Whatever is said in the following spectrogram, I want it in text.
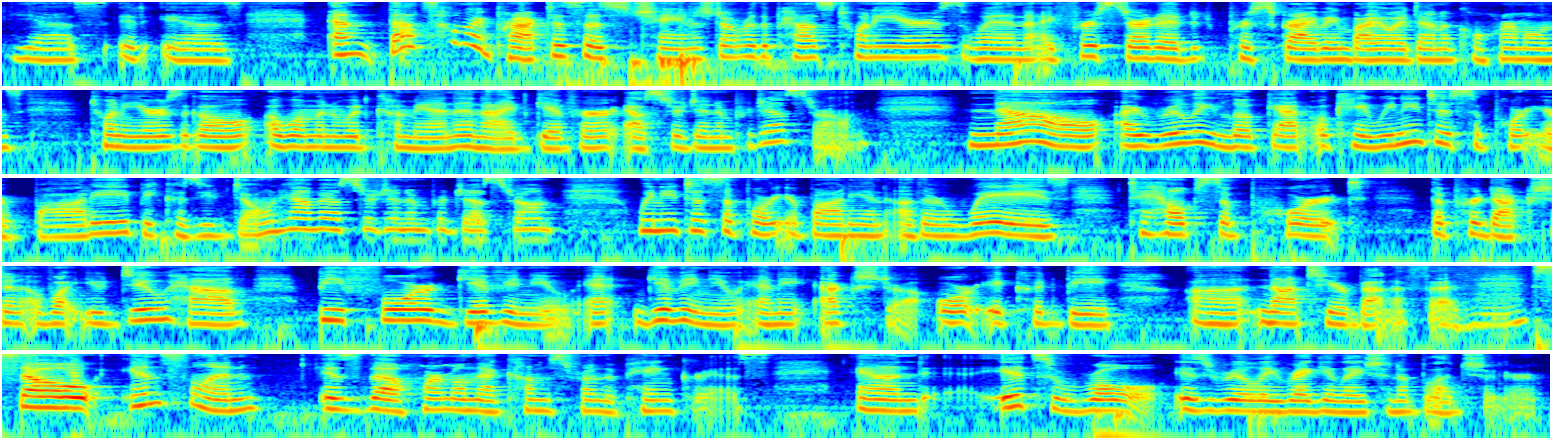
Yes, it is. And that's how my practice has changed over the past 20 years. When I first started prescribing bioidentical hormones 20 years ago, a woman would come in and I'd give her estrogen and progesterone. Now I really look at okay, we need to support your body because you don't have estrogen and progesterone. We need to support your body in other ways to help support the production of what you do have before giving you giving you any extra, or it could be uh, not to your benefit. So insulin is the hormone that comes from the pancreas, and its role is really regulation of blood sugar.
